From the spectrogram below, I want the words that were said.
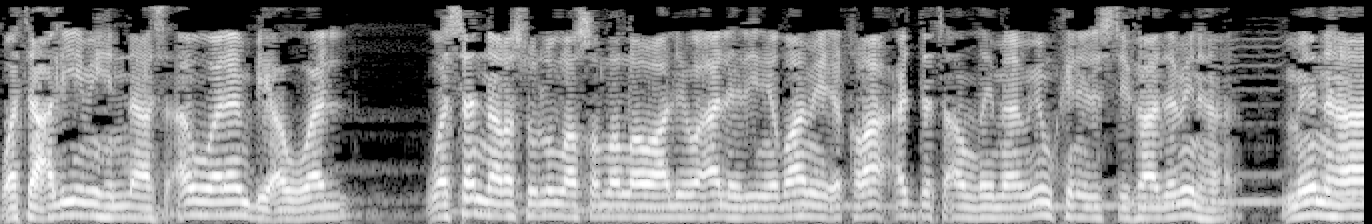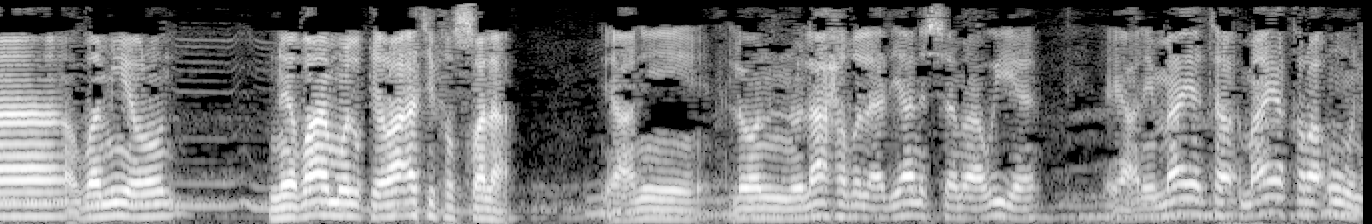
وتعليمه الناس أولا بأول وسن رسول الله صلى الله عليه وآله لنظام الإقراء عدة أنظمة يمكن الاستفادة منها. منها ضمير نظام القراءة في الصلاة. يعني لو نلاحظ الأديان السماوية يعني ما يت... ما يقرؤون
